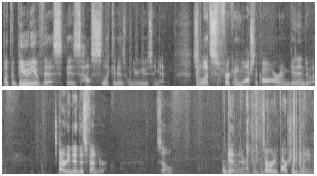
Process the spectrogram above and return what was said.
But the beauty of this is how slick it is when you're using it. So let's fricking wash the car and get into it. I already did this fender. So we're getting there. It's already partially clean.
